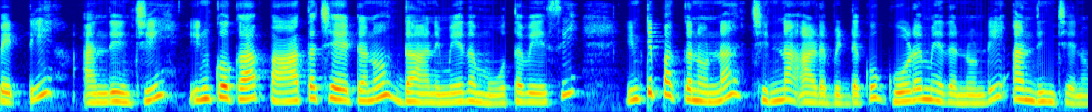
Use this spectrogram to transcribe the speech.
పెట్టి అందించి ఇంకొక పాత చేటను దాని మీద మూత వేసి ఇంటి పక్కనున్న చిన్న ఆడబిడ్డకు గోడ మీద నుండి అందించెను.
